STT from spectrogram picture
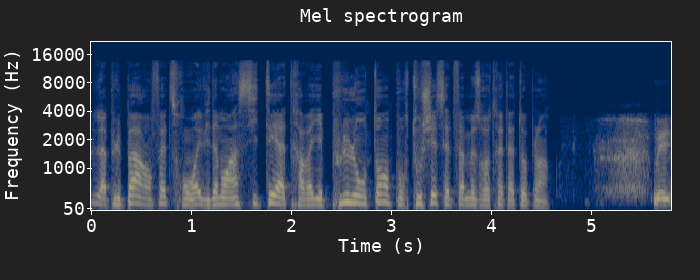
la plupart en fait seront évidemment incités à travailler plus longtemps pour toucher cette fameuse retraite à taux plein. Mais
